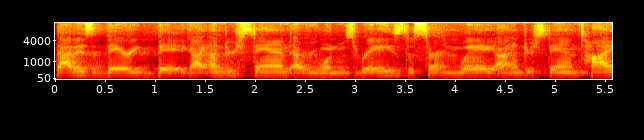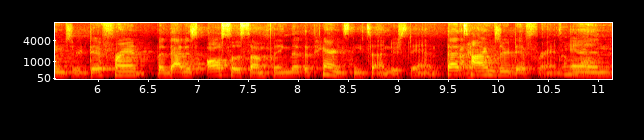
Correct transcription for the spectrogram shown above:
That is very big. I understand everyone was raised a certain way. I understand times are different, but that is also something that the parents need to understand. That Right. times are different and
